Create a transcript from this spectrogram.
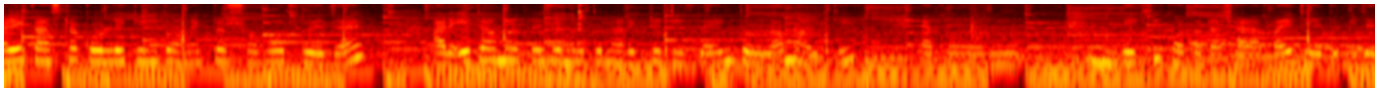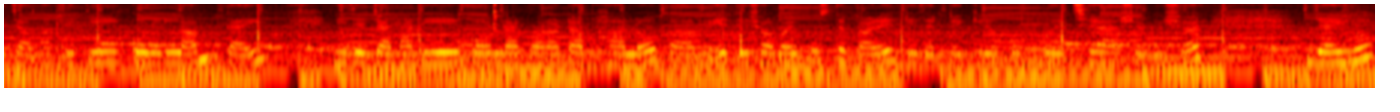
আর এই কাজটা করলে কিন্তু অনেকটা সহজ হয়ে যায়। আর এটা আমার পেজে নতুন আরেকটা ডিজাইন তুললাম আর কি। এখন দেখি কতটা সারা পাই, যেহেতু নিজের জামা থেকেই করলাম, তাই। নিজের জামা দিয়ে করলা করাটা ভালো, কারণ এতে সবাই বুঝতে পারে ডিজাইনটা কীরকম হয়েছে আসে বিষয়। যাই হোক,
